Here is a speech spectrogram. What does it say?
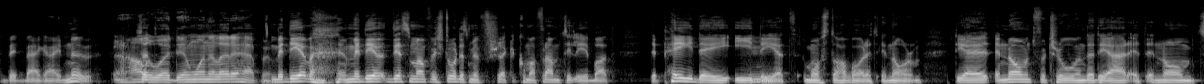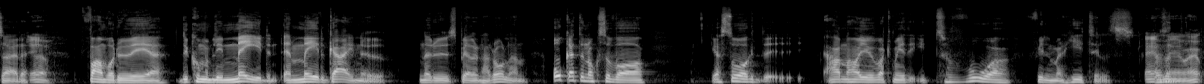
the big bad guy nu. And Så att- Hollywood didn't want to let it happen. med det, med det, det som man förstår, det som jag försöker komma fram till är bara att the payday i Mm. det måste ha varit enorm. Det är ett enormt förtroende, det är ett enormt så här, Ja. fan vad du är, du kommer bli made, en made guy nu när du spelar den här rollen. Och att den också var, jag såg, han har ju varit med i två filmer hittills. Alltså, right?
